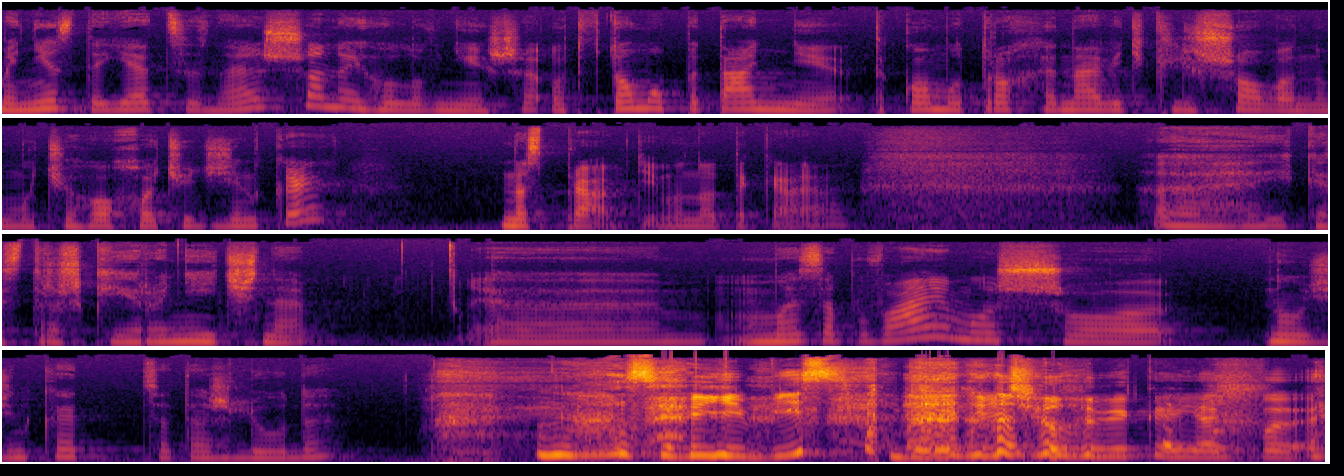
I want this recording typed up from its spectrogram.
Мені здається, знаєш, що найголовніше? От в тому питанні, такому трохи навіть клішованому, чого хочуть жінки, насправді воно таке е, якесь трошки іронічне. Е, Ми забуваємо, що ну, жінки це теж люди. Заєбісь. Дорогі чоловіки, як би,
